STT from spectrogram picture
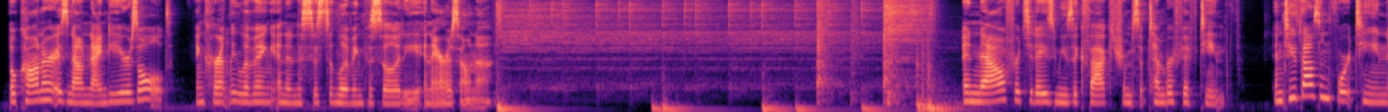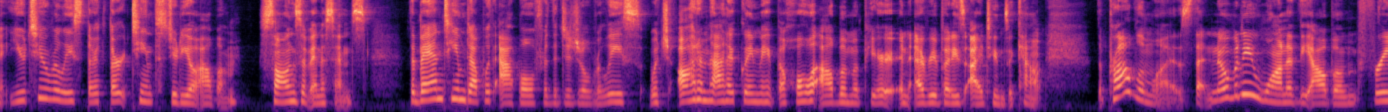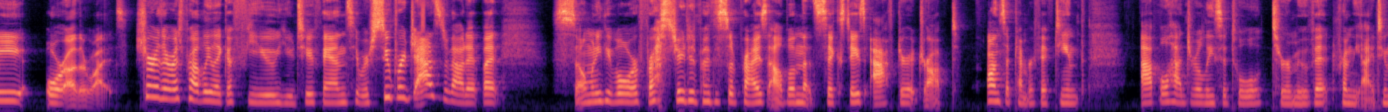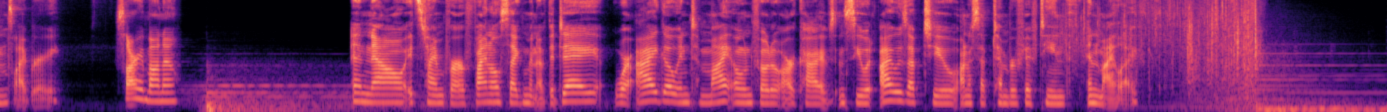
O'Connor is now 90 years old and currently living in an assisted living facility in Arizona. And now for today's music fact from September 15th. In 2014, U2 released their 13th studio album, Songs of Innocence. The band teamed up with Apple for the digital release, which automatically made the whole album appear in everybody's iTunes account. The problem was that nobody wanted the album free or otherwise. Sure, there was probably like a few U2 fans who were super jazzed about it, but so many people were frustrated by the surprise album that six days after it dropped, on September 15th, Apple had to release a tool to remove it from the iTunes library. Sorry, Bono. And now it's time for our final segment of the day, where I go into my own photo archives and see what I was up to on a September 15th in my life.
